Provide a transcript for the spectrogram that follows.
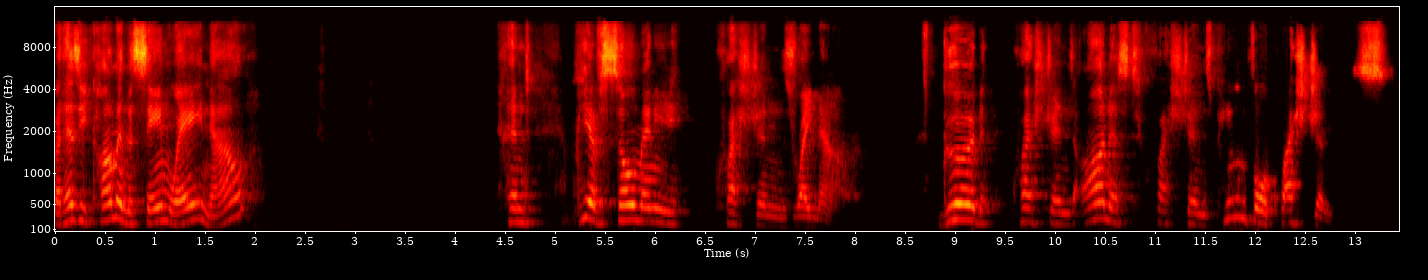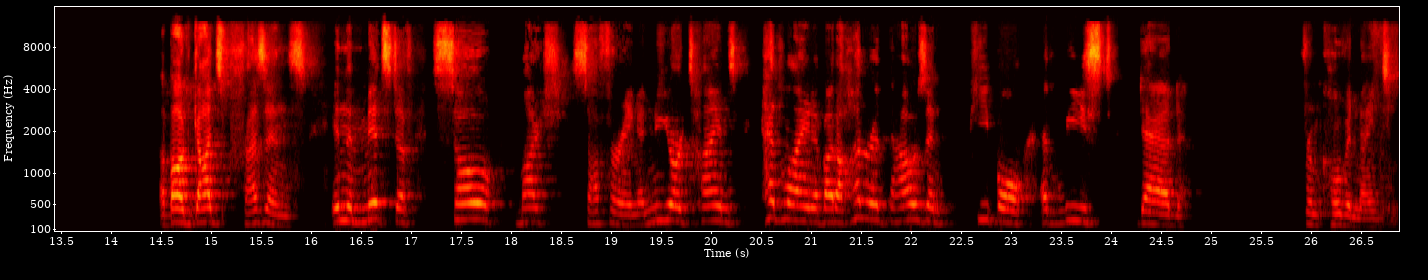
But has he come in the same way now? And we have so many questions right now good questions, honest questions, painful questions about God's presence in the midst of so much suffering. A New York Times headline about 100,000 people at least dead from COVID 19.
